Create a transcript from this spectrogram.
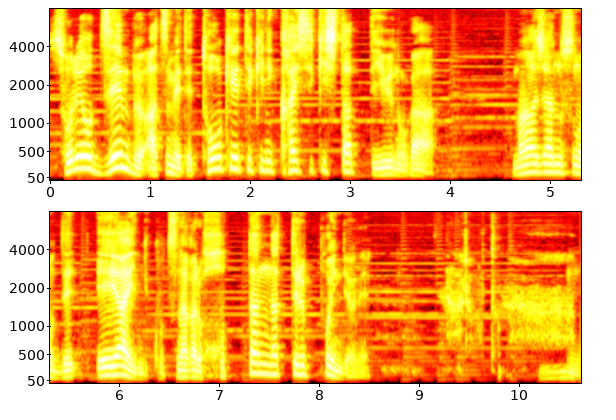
それを全部集めて統計的に解析したっていうのが麻雀のそので AI にこうつながる発端になってるっぽいんだよね。なるほどな。うん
